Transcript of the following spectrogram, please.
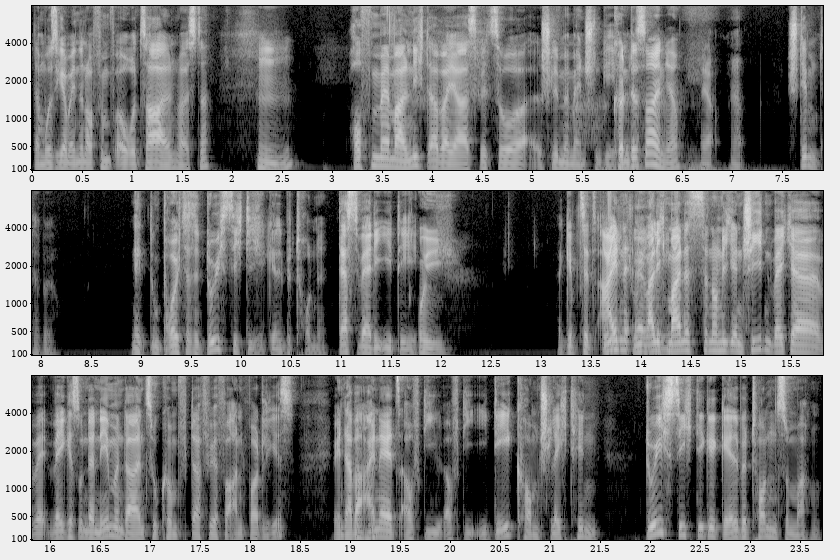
Da muss ich am Ende noch 5 Euro zahlen, weißt du? Mhm. Hoffen wir mal nicht, aber ja, es wird so schlimme Menschen geben. Könnte ja. sein, ja. Ja, ja. Stimmt, aber. Nee, du bräuchtest eine durchsichtige gelbe Tonne. Das wäre die Idee. Ui. Da gibt es jetzt eine, weil ich meine, es ist ja noch nicht entschieden, welcher, wel- welches Unternehmen da in Zukunft dafür verantwortlich ist. Wenn da aber Mhm. einer jetzt auf die, auf die Idee kommt, schlechthin, durchsichtige gelbe Tonnen zu machen,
